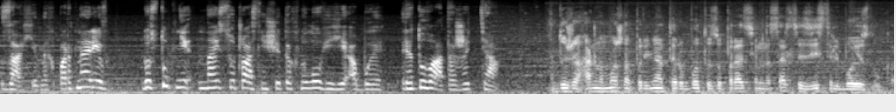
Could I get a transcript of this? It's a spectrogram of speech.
західних партнерів. Доступні найсучасніші технології, аби рятувати життя. Дуже гарно можна порівняти роботу з операціями на серці зі стрільбою з лука.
